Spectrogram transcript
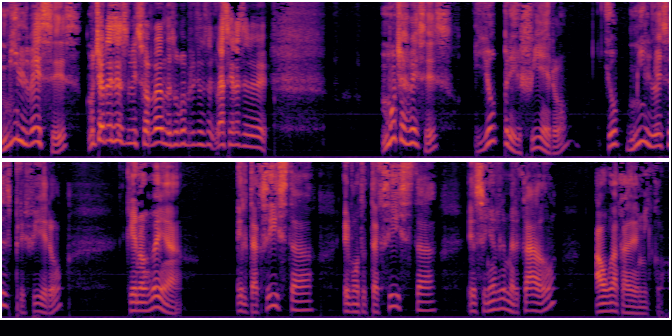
Mil veces, muchas veces Luis Fernández, gracias, gracias. Muchas veces yo prefiero yo mil veces prefiero que nos vea el taxista, el mototaxista, el señor del mercado, a un académico.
